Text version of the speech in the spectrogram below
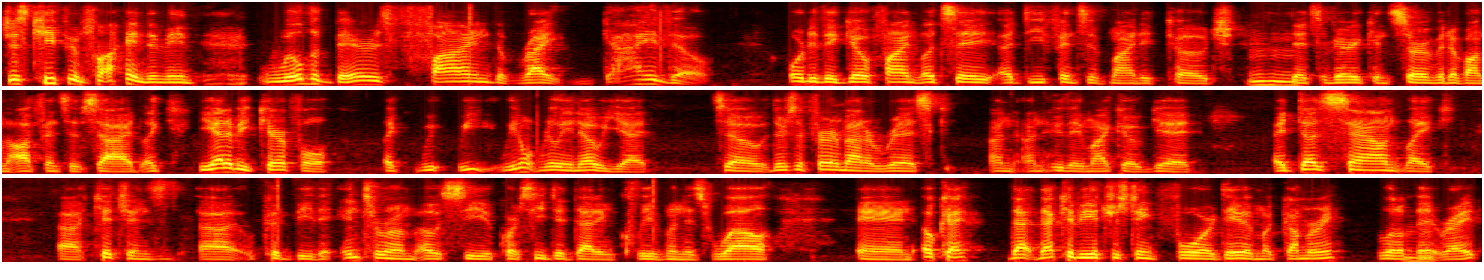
Just keep in mind, I mean, will the Bears find the right guy though? Or do they go find, let's say, a defensive minded coach mm-hmm. that's very conservative on the offensive side? Like, you got to be careful. Like, we, we, we don't really know yet. So there's a fair amount of risk on, on who they might go get. It does sound like uh, Kitchens uh, could be the interim OC. Of course, he did that in Cleveland as well. And okay, that that could be interesting for David Montgomery a little mm-hmm. bit, right?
